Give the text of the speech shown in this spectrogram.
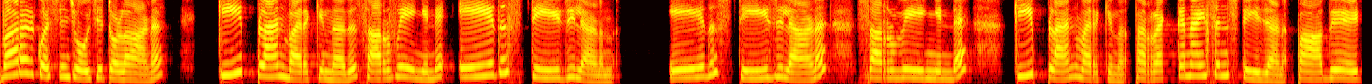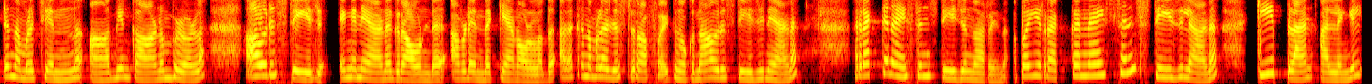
വേറൊരു ക്വസ്റ്റ്യൻ ചോദിച്ചിട്ടുള്ളതാണ് കീ പ്ലാൻ വരയ്ക്കുന്നത് സർവേയിങ്ങിന്റെ ഏത് സ്റ്റേജിലാണെന്ന് ഏത് സ്റ്റേജിലാണ് സർവേയിങ്ങിന്റെ കീ പ്ലാൻ വരയ്ക്കുന്നത് അപ്പൊ റെക്കനൈസൻ സ്റ്റേജ് ആണ്. അപ്പം ആദ്യമായിട്ട് നമ്മൾ ചെന്ന് ആദ്യം കാണുമ്പോഴുള്ള ആ ഒരു സ്റ്റേജ് എങ്ങനെയാണ് ഗ്രൗണ്ട് അവിടെ എന്തൊക്കെയാണ് ഉള്ളത്? അതൊക്കെ നമ്മൾ ജസ്റ്റ് റഫായിട്ട് നോക്കുന്ന ആ ഒരു സ്റ്റേജിനെയാണ് റെക്കനൈസൻ സ്റ്റേജ് എന്ന് പറയുന്നത്. അപ്പം ഈ റെക്കനൈസൻ സ്റ്റേജിലാണ് കീ പ്ലാൻ അല്ലെങ്കിൽ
